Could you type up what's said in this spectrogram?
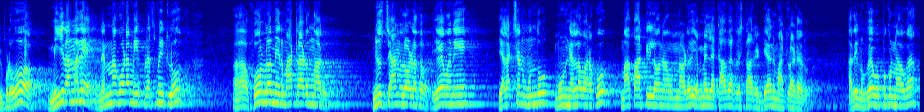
ఇప్పుడు మీరన్నదే నిన్న కూడా మీరు ప్రెస్ మీట్లో ఫోన్లో మీరు మాట్లాడున్నారు. న్యూస్ ఛానల్ వాళ్ళతో ఏమని? ఎలక్షన్ ముందు మూడు నెలల వరకు మా పార్టీలోనే ఉన్నాడు ఎమ్మెల్యే కావ్య కృష్ణారెడ్డి అని మాట్లాడారు. అది నువ్వే ఒప్పుకున్నావుగా?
